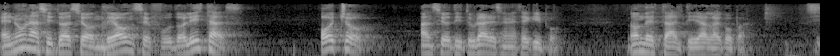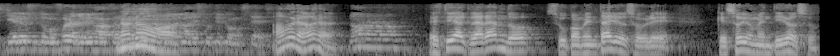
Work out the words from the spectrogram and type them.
En una situación de 11 futbolistas, 8 han sido titulares en este equipo. ¿Dónde está el tirar la copa? Si quiere que como fuera, yo vengo a hacer No, no. pregunta, no vengo a discutir con usted. Ahora, ahora. No, no, no, no. Estoy aclarando su comentario sobre que soy un mentiroso.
